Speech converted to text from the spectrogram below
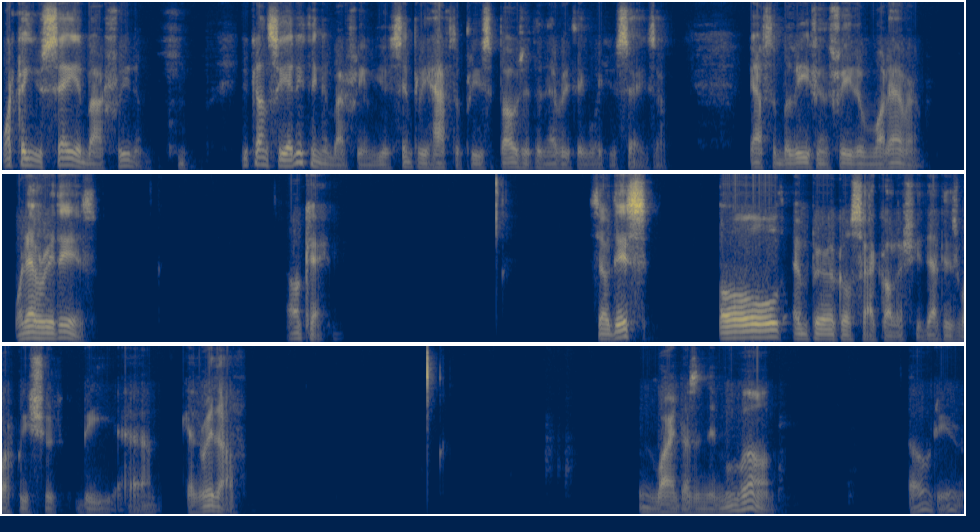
what can you say about freedom? You can't say anything about freedom. You simply have to presuppose it in everything what you say. So you have to believe in freedom, whatever, whatever it is. Okay. So this old empirical psychology, that is what we should be um, get rid of. Why doesn't it move on? Oh dear.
